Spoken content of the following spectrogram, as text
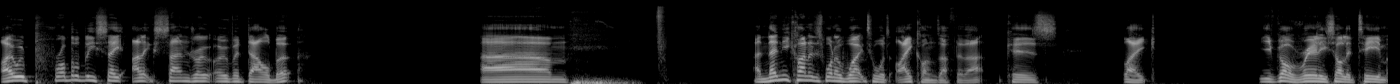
I would probably say Alex Sandro over Dalbert. Um, and then you kind of just want to work towards icons after that because, like, you've got a really solid team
